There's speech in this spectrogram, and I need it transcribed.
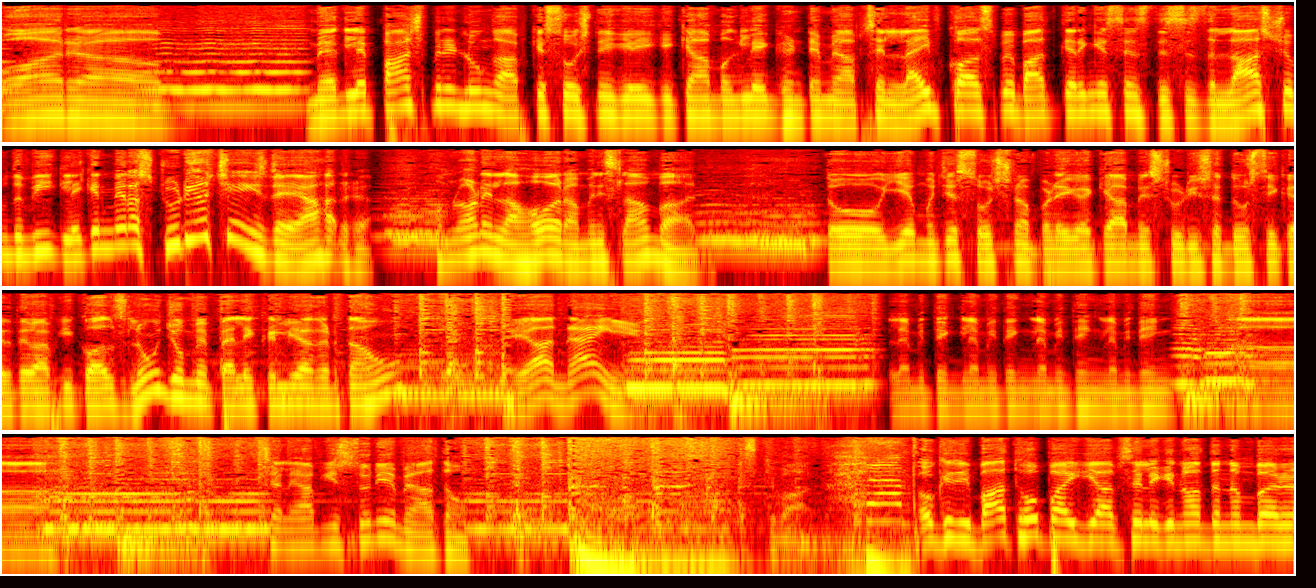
और uh, मैं अगले पाँच मिनट लूँगा आपके सोचने के लिए कि क्या हम अगले घंटे में आपसे लाइव कॉल्स पे बात करेंगे since this is the last of the week लेकिन मेरा स्टूडियो चेंज है यार। हम लोगों लाहौर हम इस्लामाबाद। तो ये मुझे सोचना पड़ेगा क्या मैं स्टूडियो से दोस्ती करते हुए आपकी कॉल्स लूँ, जो मैं पहले कर लिया करता हूँ। या नहीं? Let me think let me think let me think let me think चले, आप ये सुनिए मैं आता हूँ। इसके बाद। ओके जी, बात हो पाएगी आपसे, लेकिन on the number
